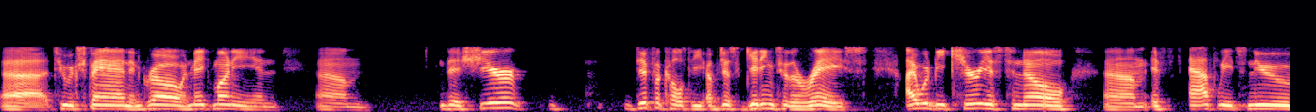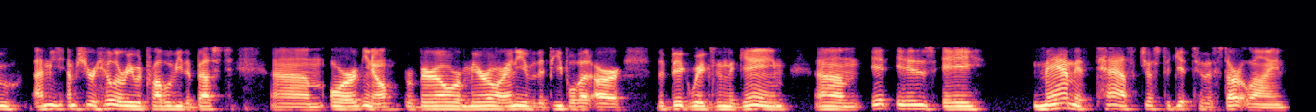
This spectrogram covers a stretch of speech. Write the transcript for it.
uh, to expand and grow and make money and um, the sheer difficulty of just getting to the race. I would be curious to know um, if athletes knew. I mean, I'm sure Hillary would probably be the best, um, or you know, Ribeiro or Miro or any of the people that are the big wigs in the game. Um, it is a mammoth task just to get to the start line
